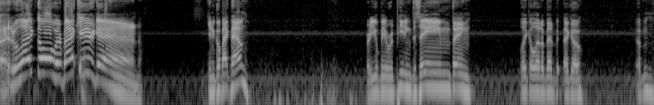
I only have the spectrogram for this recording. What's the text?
I don't like though. We're back here again. Can you go back down? Or you'll be repeating the same thing like a little bit ago. Um.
